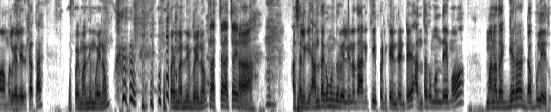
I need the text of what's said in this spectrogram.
మామూలుగా లేదు కథ. ముప్పై మంది పోయినాం. ముప్పై మంది పోయినాం. అసలుకి అంతకు ముందు వెళ్ళిన దానికి ఇప్పటికి ఏంటంటే అంతకు ముందేమో మన దగ్గర డబ్బు లేదు.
